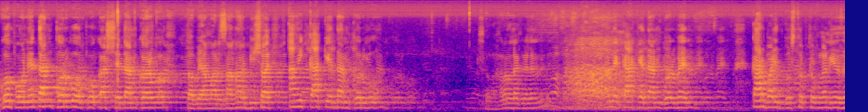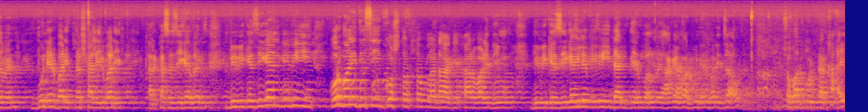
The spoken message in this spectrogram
গোপনে দান করব, প্রকাশ্যে দান করব। তবে আমার জানার বিষয়, আমি কাকে দান করব? আপনি কাকে দান করবেন? কার বাড়িত গোস্তর টোপলা নিয়ে যাবেন? বোনের বাড়িত না শালির বাড়িত? কার কাছে জিগাবেন? বিবিকে জিগান বিবি, কোরবানি দিছি, গোস্তর টোপলাটা আগে কার বাড়ি দিমু? বিবিকে জিগাইলে, বিবি, ডাক দিয়ে বলবে, আগে আমার বোনের বাড়ি যাও। সবার বোনটা খাই।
